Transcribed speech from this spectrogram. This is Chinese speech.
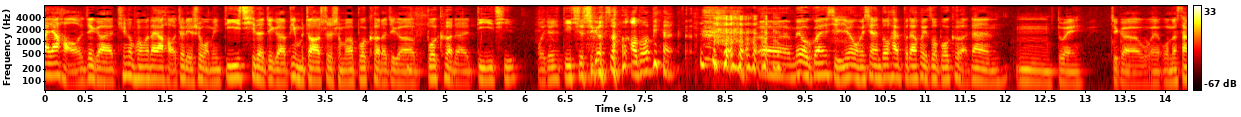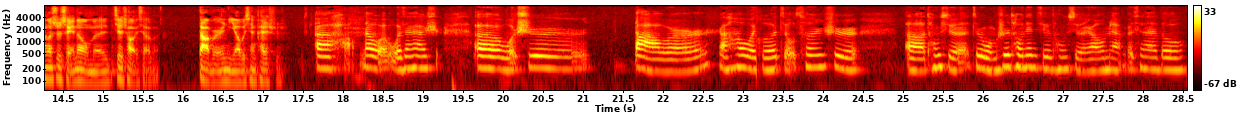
大家好，这个听众朋友们，大家好，这里是我们第一期的这个，并不知道是什么播客的这个播客的第一期。我觉得第一期是个说了好多遍，呃，没有关系，因为我们现在都还不太会做播客，但嗯，对，这个我我们三个是谁呢？我们介绍一下吧。大文，你要不先开始？啊，好，那我我先开始。呃，我是大文儿，然后我和九村是呃同学，就是我们是同年级的同学，然后我们两个现在都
